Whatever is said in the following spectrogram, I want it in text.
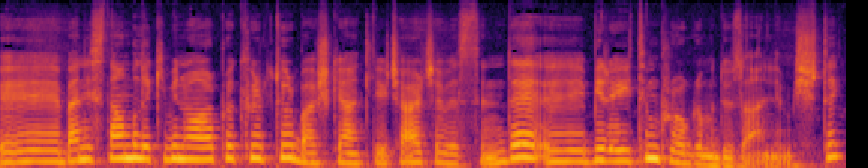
Ee, ben İstanbul 2010 Avrupa Kültür Başkentliği çerçevesinde e, bir eğitim programı düzenlemiştik.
